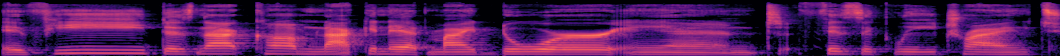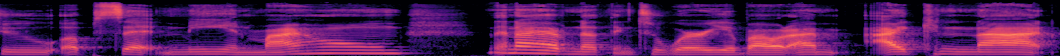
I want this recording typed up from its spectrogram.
If he does not come knocking at my door and physically trying to upset me in my home, then I have nothing to worry about. I'm I cannot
